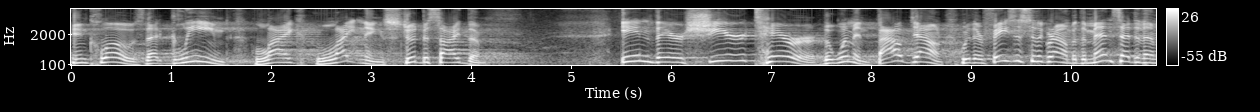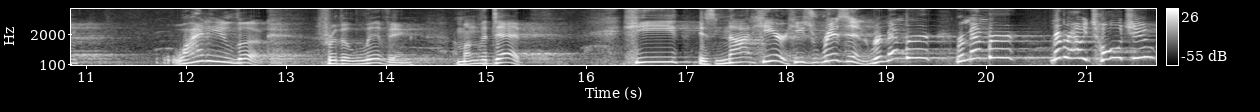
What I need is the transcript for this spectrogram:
in clothes that gleamed like lightning stood beside them. In their sheer terror, the women bowed down with their faces to the ground, but the men said to them, Why do you look for the living among the dead? He is not here, he's risen. Remember? Remember? Remember how he told you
